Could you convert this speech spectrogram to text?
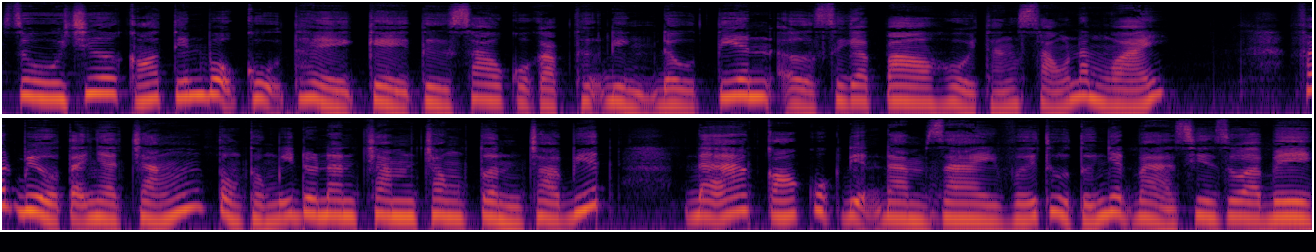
dù chưa có tiến bộ cụ thể kể từ sau cuộc gặp thượng đỉnh đầu tiên ở Singapore hồi tháng 6 năm ngoái. Phát biểu tại Nhà Trắng, Tổng thống Mỹ Donald Trump trong tuần cho biết đã có cuộc điện đàm dài với Thủ tướng Nhật Bản Shinzo Abe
